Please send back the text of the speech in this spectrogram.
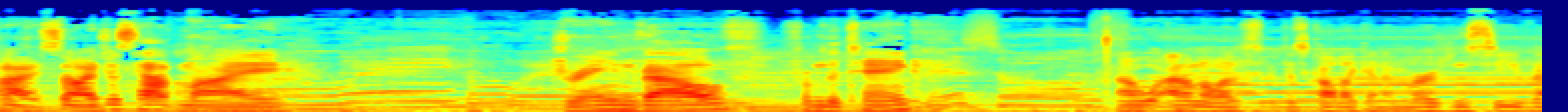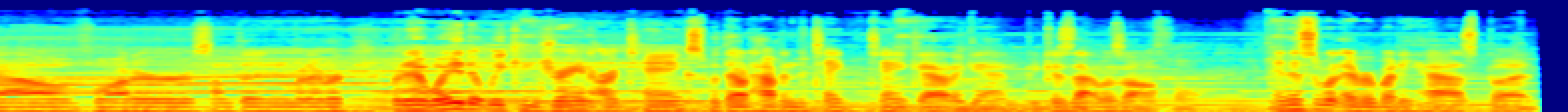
All right, so I just have my drain valve from the tank. I don't know what it's, if it's called like an emergency valve, water or something, whatever. But in a way that we can drain our tanks without having to take the tank out again because that was awful. And this is what everybody has, but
